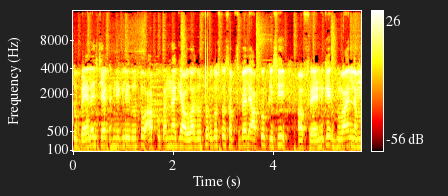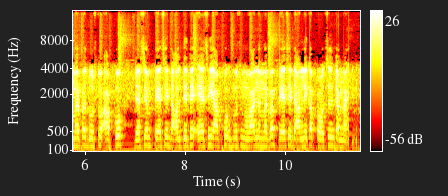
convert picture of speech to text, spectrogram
तो बैलेंस चेक करने के लिए दोस्तों, आपको करना क्या होगा दोस्तों? तो दोस्तों, सबसे पहले आपको किसी फ्रेंड के मोबाइल नंबर पर दोस्तों, आपको जैसे हम पैसे डालते थे, ऐसे ही आपको उस मोबाइल नंबर पर पैसे डालने का प्रोसेस करना है।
